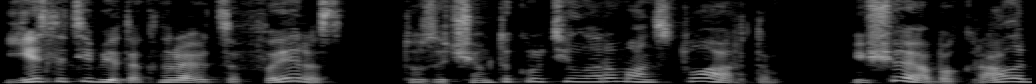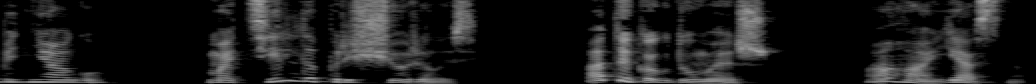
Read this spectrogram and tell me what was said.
если тебе так нравится Фейрос, то зачем ты крутила роман с Туартом? Еще и обокрала беднягу. Матильда прищурилась. А ты как думаешь? Ага, ясно.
